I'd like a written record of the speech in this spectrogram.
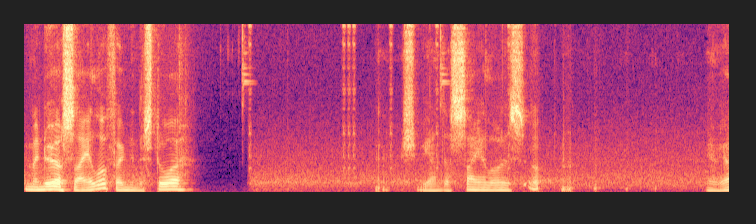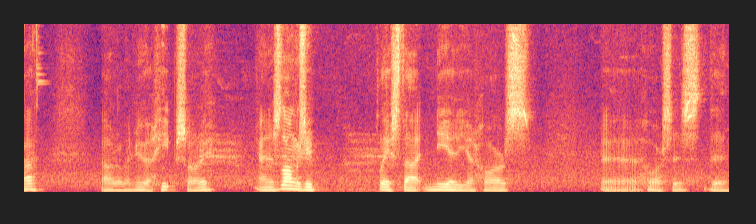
manure silo found in the store. It should be under silos. Oh, mm, mm, mm. there we are. Or a manure heap, sorry. And as long as you place that near your horse uh, horses, then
